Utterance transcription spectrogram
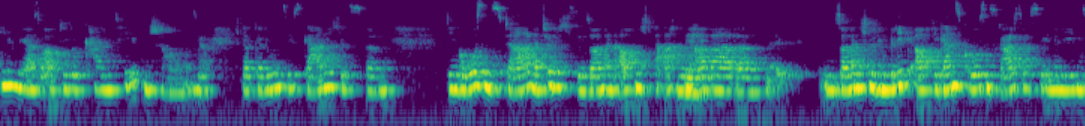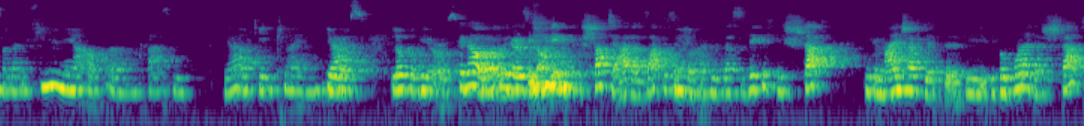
viel mehr so auf die Lokalitäten schauen. Also ja. ich glaube, da lohnt sich es gar nicht jetzt ähm, den großen Star, natürlich, den soll man auch nicht verachten, nee. aber ähm, soll man nicht nur den Blick auf die ganz großen Stars der Szene legen, sondern viel mehr auch ähm, quasi ja. auf die kleinen Heroes. Ja. Local Heroes. Genau, Local Heroes und auch eben Stadttheater, du sagtest ja schon. Also, dass wirklich die Stadt, die Gemeinschaft, die, die, die Bewohner der Stadt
